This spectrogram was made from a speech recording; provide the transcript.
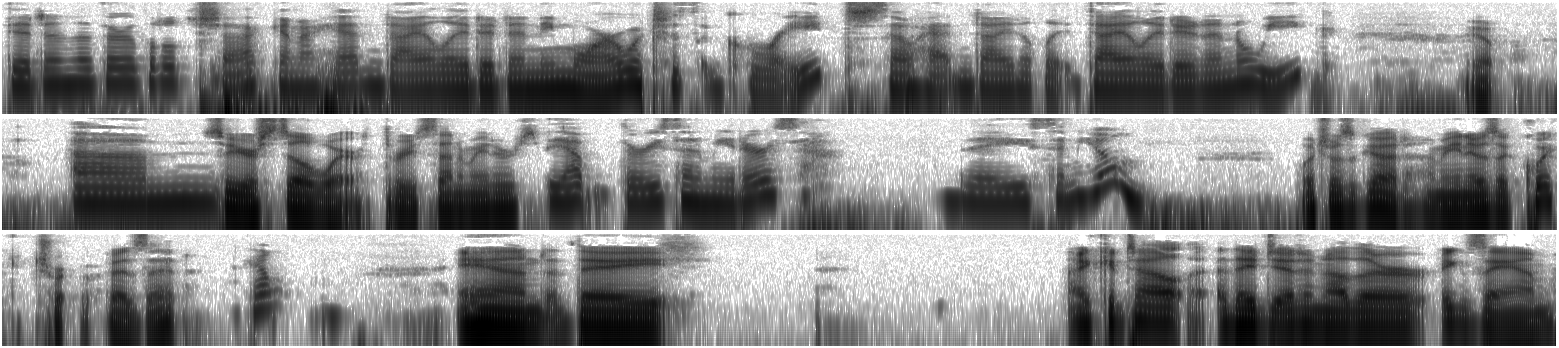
did another little check, and I hadn't dilated anymore, which is great. So hadn't dilate, dilated in a week. Yep. Um. So you're still where three centimeters, Yep, three centimeters. They sent me home. which was good. I mean, it was a quick tr- visit. Yep. and they i could tell they did another exam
